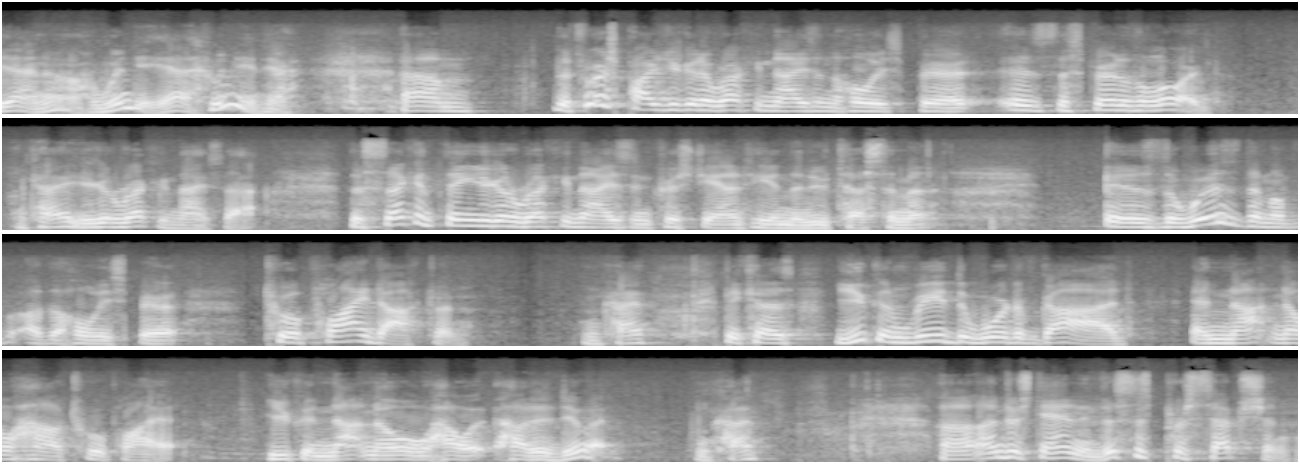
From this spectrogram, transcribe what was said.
Yeah, no, windy. Yeah, windy in here. Um, the first part you're going to recognize in the Holy Spirit is the Spirit of the Lord. Okay, you're going to recognize that. The second thing you're going to recognize in Christianity in the New Testament is the wisdom of, of the Holy Spirit to apply doctrine. Okay, because you can read the Word of God and not know how to apply it. You can not know how, it, how to do it. Okay, uh, understanding this is perception.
